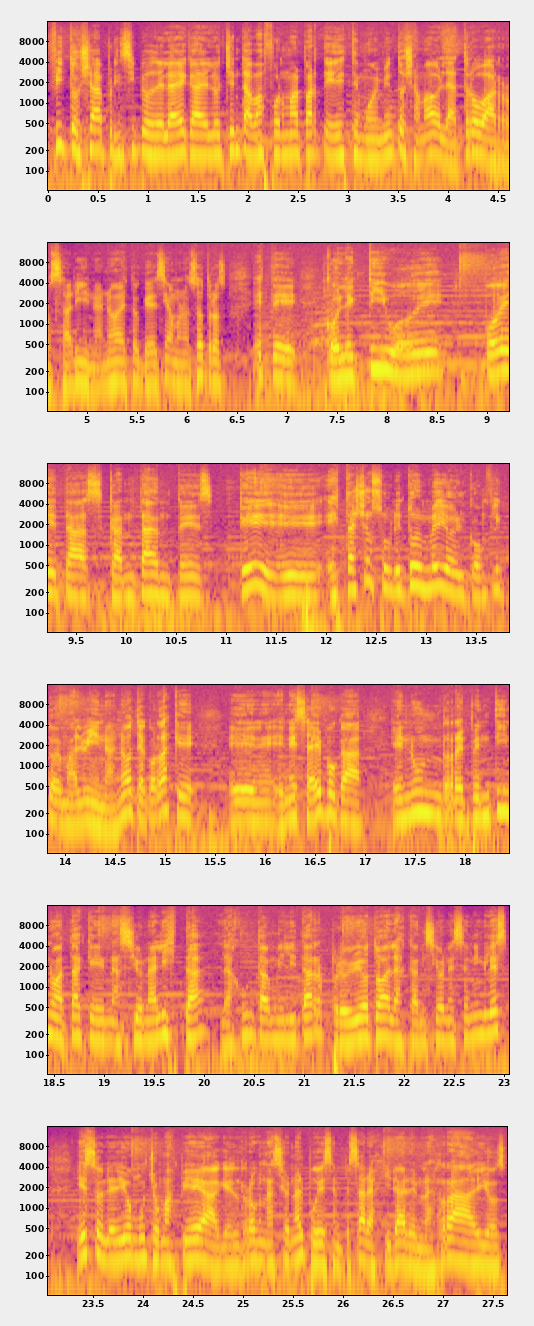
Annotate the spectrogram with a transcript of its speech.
Fito ya a principios de la década del 80 va a formar parte de este movimiento llamado la Trova Rosarina, ¿no? Esto que decíamos nosotros, este colectivo de poetas, cantantes, que eh, estalló sobre todo en medio del conflicto de Malvinas, ¿no? ¿Te acordás que eh, en esa época, en un repentino ataque nacionalista, la Junta Militar prohibió todas las canciones en inglés y eso le dio mucho más pie a que el rock nacional pudiese empezar a girar en las radios,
